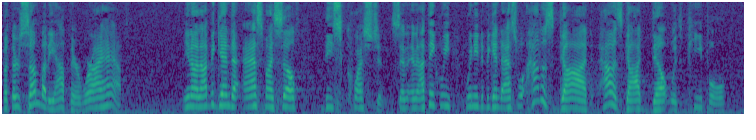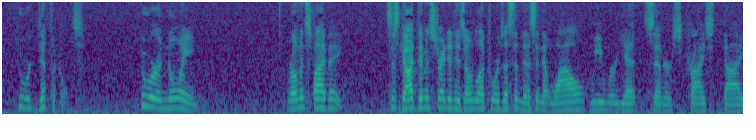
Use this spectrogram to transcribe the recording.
but there's somebody out there where I have. You know, and I began to ask myself these questions. And, and I think we, we need to begin to ask, well, how does God, how has God dealt with people who were difficult, who were annoying? Romans 5 8. Says, God demonstrated his own love towards us in this, in that while we were yet sinners, Christ died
